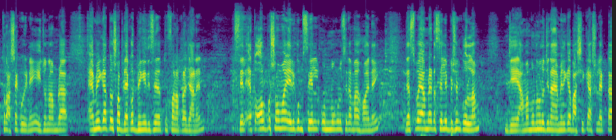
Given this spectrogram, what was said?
এত আশা করি নাই, এই জন্য আমরা আমেরিকাতেও সব রেকর্ড ভেঙে দিয়েছে তুফান, আপনারা জানেন। সেল এত অল্প সময় এরকম সেল অন্য কোনো সিনেমায় হয় নাই। দ্যাটস ওয়াই আমরা একটা সেলিব্রেশন করলাম। যে আমার মনে হলো যে না, আমেরিকাবাসীকে আসলে একটা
